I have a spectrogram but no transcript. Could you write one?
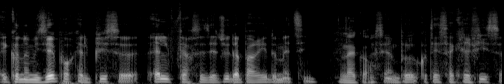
économiser pour qu'elle puisse, euh, elle, faire ses études à Paris de médecine. D'accord. C'est un peu côté sacrifice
